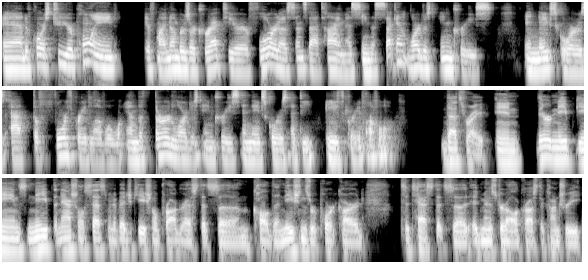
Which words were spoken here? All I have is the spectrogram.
And of course, to your point, if my numbers are correct here, Florida since that time has seen the second largest increase in NAEP scores at the fourth grade level and the third largest increase in NAEP scores at the eighth grade level. That's right. And their NAEP gains, NAEP, the National Assessment of Educational Progress, that's um, called the Nation's Report Card. It's a test that's uh, administered all across the country.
